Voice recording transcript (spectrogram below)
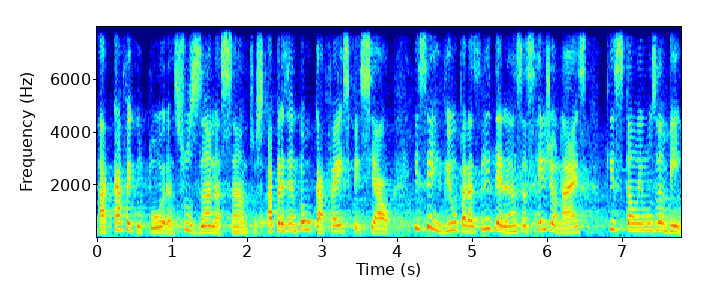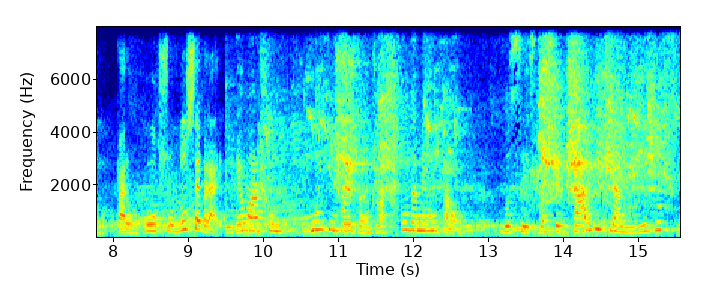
A cafeicultora Suzana Santos apresentou o café especial e serviu para as lideranças regionais que estão em Muzambinho para um curso do Sebrae. Eu acho muito importante, eu acho fundamental. Você está cercado de amigos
